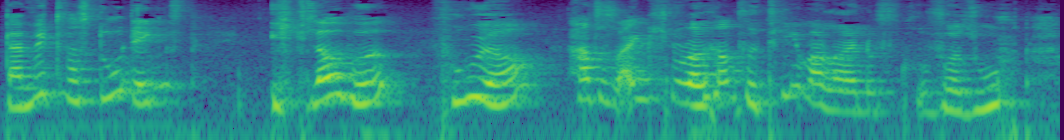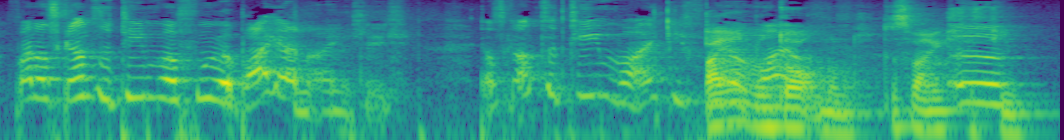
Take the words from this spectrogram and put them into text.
Damit, was du denkst. Ich glaube, früher hat es eigentlich nur das ganze Team alleine versucht, weil das ganze Team war früher Bayern eigentlich. Das ganze Team war eigentlich früher Bayern Bayern. und Dortmund, das war eigentlich Äh, das Team.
